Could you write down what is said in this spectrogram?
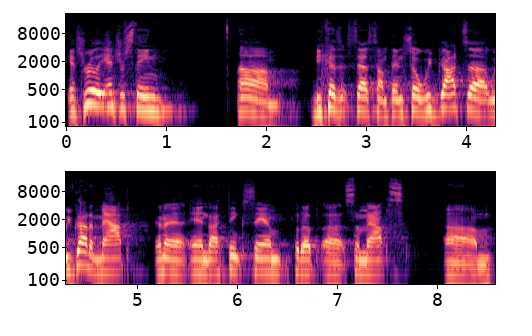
it's really interesting um, because it says something. So we've got, uh, we've got a map, and, I, and I think Sam put up uh, some maps um,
